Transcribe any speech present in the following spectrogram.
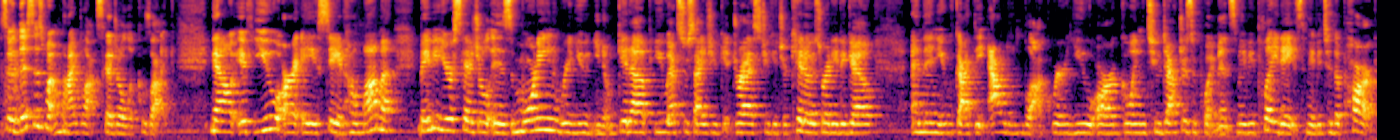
So this is what my block schedule looks like. Now, if you are a stay-at-home mama, maybe your schedule is morning where you, you know, get up, you exercise, you get dressed, you get your kiddos ready to go and then you've got the outing block where you are going to doctor's appointments, maybe play dates, maybe to the park,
